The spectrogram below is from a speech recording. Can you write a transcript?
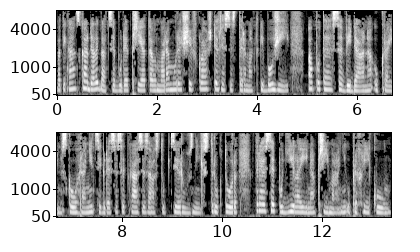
Vatikánská delegace bude přijata v Maramureši v klášteře sester Matky Boží a poté se vydá na ukrajinskou hranici, kde se setká se zástupci různých struktur, které se podílejí na přijímání uprchlíků.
